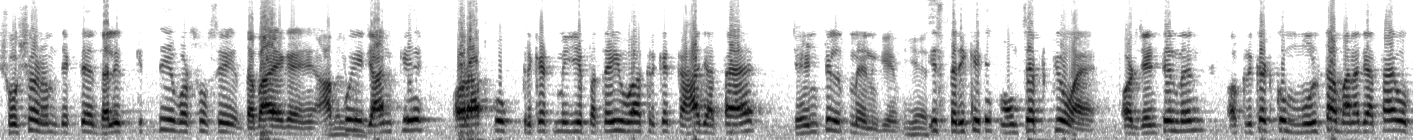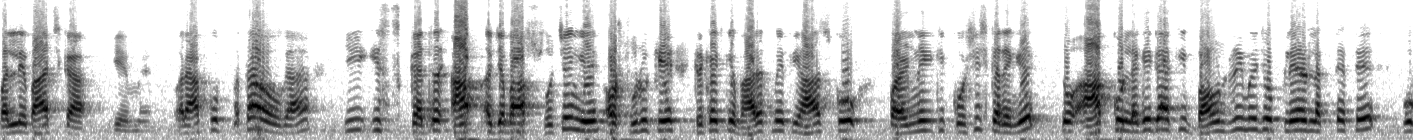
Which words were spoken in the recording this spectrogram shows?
शोषण हम देखते हैं दलित कितने वर्षों से दबाए गए हैं। आपको ये जान के और आपको क्रिकेट में ये पता ही हुआ क्रिकेट कहा जाता है जेंटलमैन गेम। इस तरीके के कॉन्सेप्ट क्यों आए? और जेंटलमैन और क्रिकेट को मूलता माना जाता है वो बल्लेबाज का। गेम है। और आपको पता होगा कि इस कदर आप जब आप सोचेंगे और शुरू के क्रिकेट के भारत में इतिहास को पढ़ने की कोशिश करेंगे तो आपको लगेगा कि बाउंड्री में जो प्लेयर लगते थे वो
